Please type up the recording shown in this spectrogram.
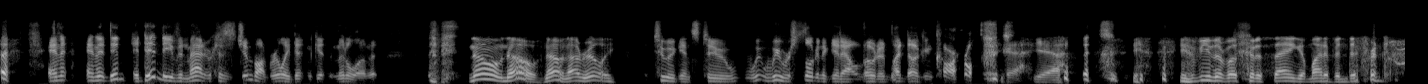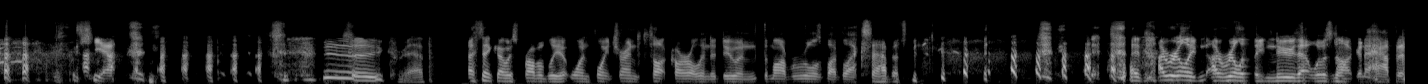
and it, and it didn't it didn't even matter because Jim Bob really didn't get in the middle of it. No, no, no, not really. Two against two, we, we were still going to get outvoted by Doug and Carl. Yeah, yeah. if either of us could have sang, it might have been different. yeah, crap. I think I was probably at one point trying to talk Carl into doing the Mob Rules by Black Sabbath. I, I really I really knew that was not going to happen.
